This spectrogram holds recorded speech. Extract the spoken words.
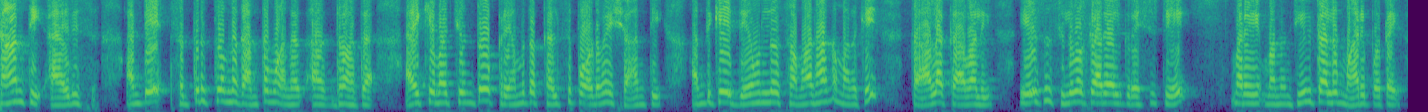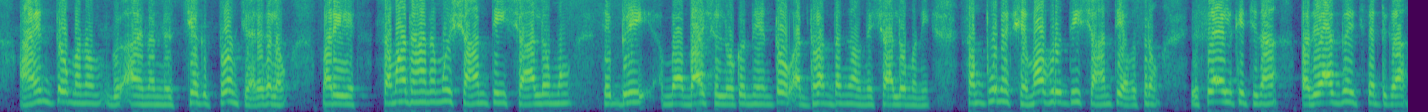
శాంతి ఐరిస్ అంటే శత్రుత్వం నాకు అంతము అన్న అర్థం అంత. ఐక్యమత్యంతో ప్రేమతో కలిసిపోవడమే శాంతి. అందుకే దేవునిలో సమాధానం మనకి చాలా కావాలి. యేసు శిలువ కార్యాలు గ్రహిస్తే మరి మన జీవితాలు మారిపోతాయి. ఆయనతో మనం ఆయన నిత్యత్వం జరగలం. మరి సమాధానము శాంతి శాలము హెబ్రి భా- భాషల్లో కొన్ని ఎంతో అర్థవంతంగా ఉంది శాలోం అని సంపూర్ణ క్షమాభివృద్ధి శాంతి అవసరం. ఇస్రాయల్కి ఇచ్చిన పది ఆజ్ఞ ఇచ్చినట్టుగా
